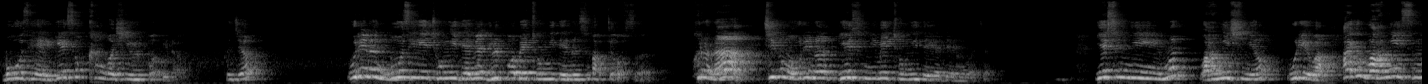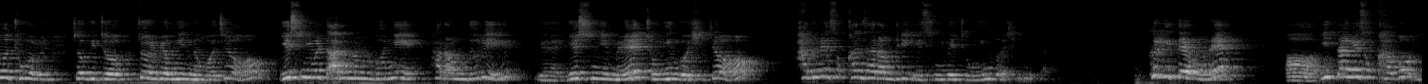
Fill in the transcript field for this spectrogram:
모세에게 속한 것이 율법이라고. 그죠? 우리는 모세의 종이 되면 율법의 종이 되는 수밖에 없어요. 그러나 지금 우리는 예수님의 종이 되어야 되는 거죠. 예수님은 왕이시며 우리 왕. 아유 왕이 있으면 조, 저기 저 쫄병이 있는 거죠. 예수님을 따르는 분이 사람들이 예, 예수님의 종인 것이죠. 하늘에 속한 사람들이 예수님의 종인 것입니다. 그렇기 때문에 어, 이 땅에 속하고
